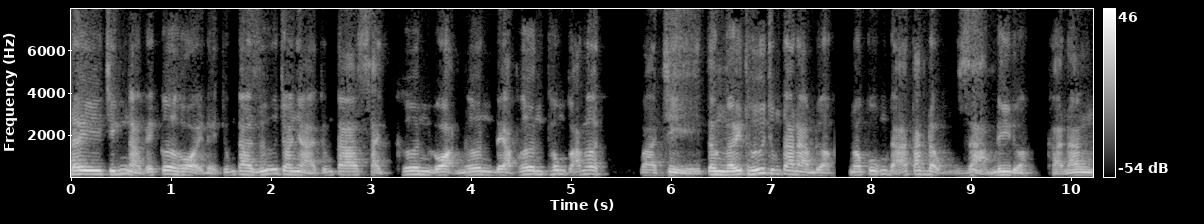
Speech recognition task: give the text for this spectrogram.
Đây chính là cái cơ hội để chúng ta giữ cho nhà chúng ta sạch hơn, gọn hơn, đẹp hơn, thông thoáng hơn. Và chỉ từng ấy thứ chúng ta làm được, nó cũng đã tác động giảm đi được khả năng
